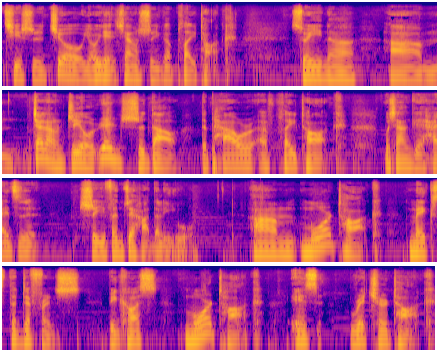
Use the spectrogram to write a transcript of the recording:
其实就有一点像是一个 play talk。所以呢，啊、嗯，家长只有认识到 the power of play talk，我想给孩子是一份最好的礼物。Um, more talk makes the difference because more talk is richer talk。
